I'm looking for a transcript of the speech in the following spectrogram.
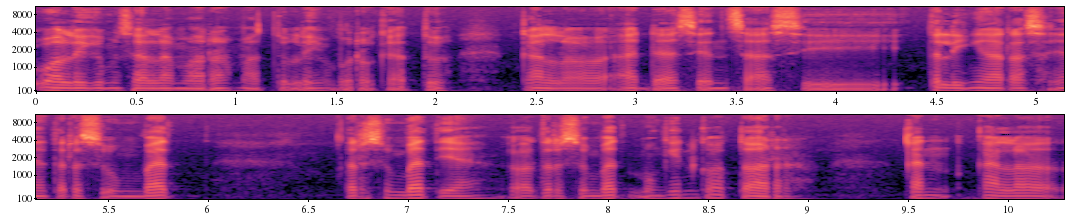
Waalaikumsalam warahmatullahi wabarakatuh. Kalau ada sensasi telinga rasanya tersumbat, tersumbat ya. Kalau tersumbat mungkin kotor. Kan kalau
